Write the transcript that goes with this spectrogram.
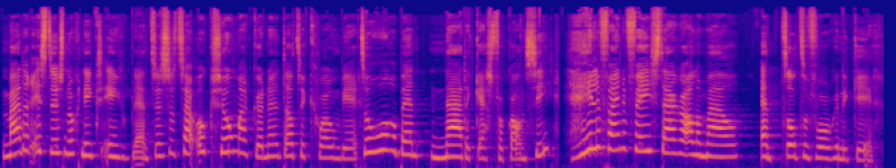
Maar er is dus nog niks ingepland, dus het zou ook zomaar kunnen dat ik gewoon weer te horen ben na de kerstvakantie. Hele fijne feestdagen allemaal en tot de volgende keer.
